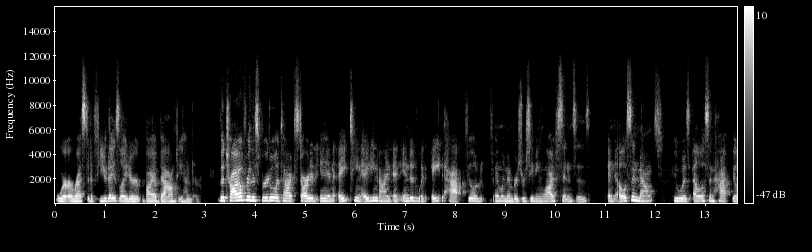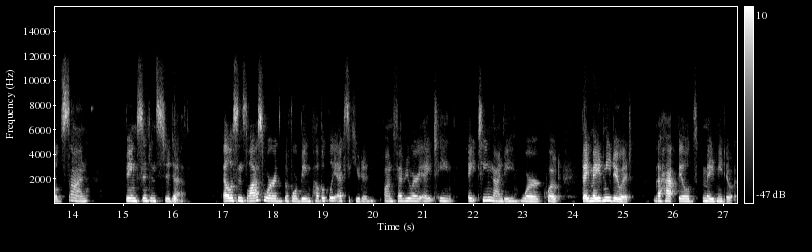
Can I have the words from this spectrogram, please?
were arrested a few days later by a bounty hunter. The trial for this brutal attack started in 1889 and ended with eight Hatfield family members receiving life sentences, and Ellison Mounts, who was Ellison Hatfield's son, being sentenced to death. Ellison's last words before being publicly executed on February 18, 1890 were, quote, they made me do it. The Hatfields made me do it.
